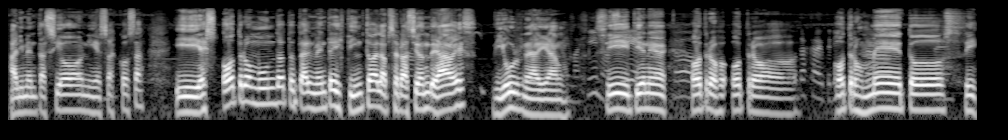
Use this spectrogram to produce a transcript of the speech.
alimentación y esas cosas. Y es otro mundo totalmente distinto a la observación de aves diurna, digamos. Sí, tiene otros, otros, otros métodos, sí,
